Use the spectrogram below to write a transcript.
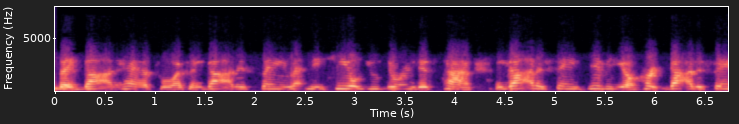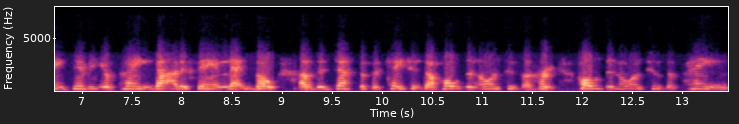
that God has for us. And God is saying, Let me heal you during this time. And God is saying, Give you your hurt. God is saying, Give you your pain. God is saying, Let go of the justification to holding on to the hurt, holding on to the pain.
